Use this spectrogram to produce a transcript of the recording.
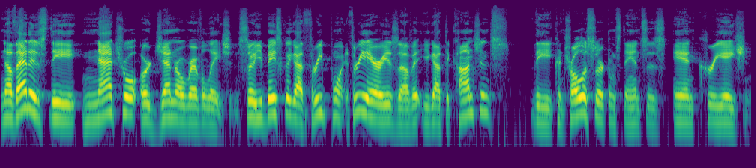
Now, that is the natural or general revelation. So, you basically got three, point, three areas of it you got the conscience, the control of circumstances, and creation.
